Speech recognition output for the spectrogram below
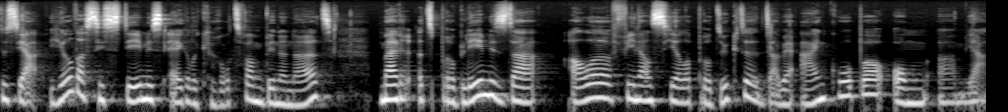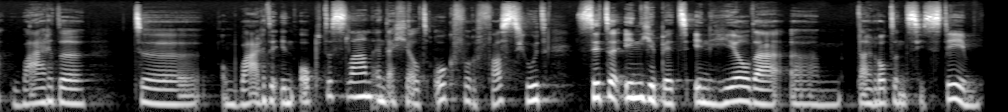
Dus ja, heel dat systeem is eigenlijk rot van binnenuit. Maar het probleem is dat alle financiële producten dat wij aankopen om um, ja, waarde om waarde in op te slaan, en dat geldt ook voor vastgoed, zitten ingebed in heel dat, um, dat rottend systeem.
